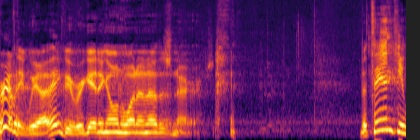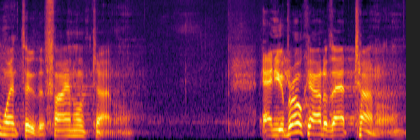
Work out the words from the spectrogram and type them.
Really, we, I think we were getting on one another's nerves. but then you went through the final tunnel, and you broke out of that tunnel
